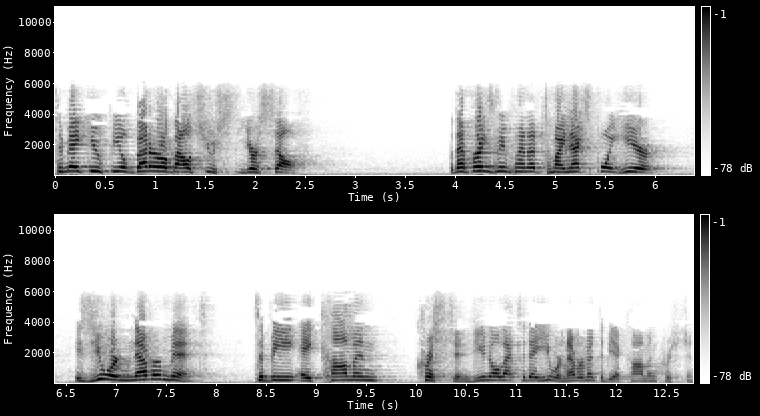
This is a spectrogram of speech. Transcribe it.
to make you feel better about you, yourself. But that brings me to my next point here is you were never meant to be a common Christian. Do you know that today? You were never meant to be a common Christian.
